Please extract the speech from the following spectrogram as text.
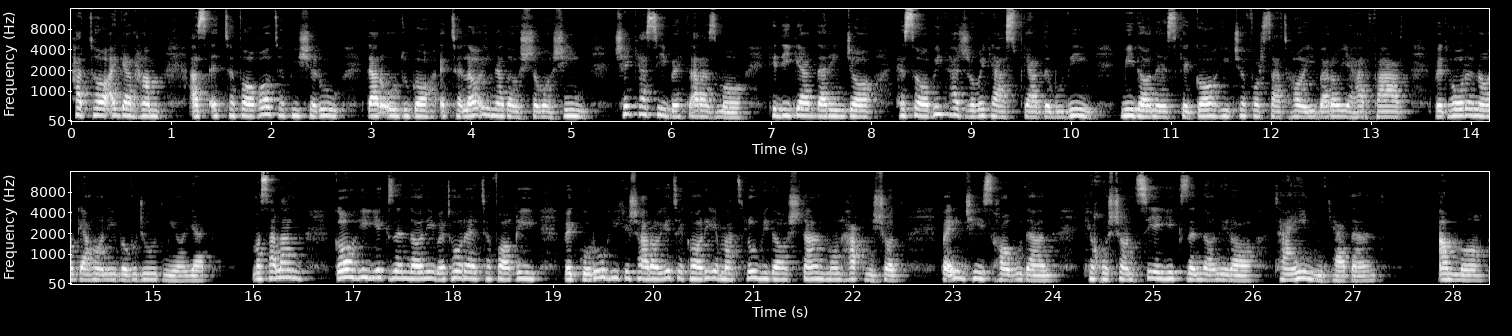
حتی اگر هم از اتفاقات پیش رو در اردوگاه اطلاعی نداشته باشیم چه کسی بهتر از ما که دیگر در اینجا حسابی تجربه کسب کرده بودیم می‌دانست که گاهی چه فرصتهایی برای هر فرد به طور ناگهانی به وجود میآید مثلا گاهی یک زندانی به طور اتفاقی به گروهی که شرایط کاری مطلوبی داشتند ملحق می‌شد و این چیزها بودند که خوششانسی یک زندانی را تعیین می کردند. اما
